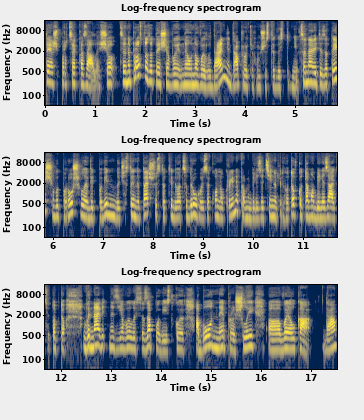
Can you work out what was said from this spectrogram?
теж про це казала, що це не просто за те, що ви не оновили дані да, протягом 60 днів, це навіть і за те, що ви порушили відповідно до частини 1 статті 22 закону України про мобілізаційну підготовку та мобілізацію. Тобто ви навіть не з'явилися за повісткою або не пройшли е, ВЛК. Да?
